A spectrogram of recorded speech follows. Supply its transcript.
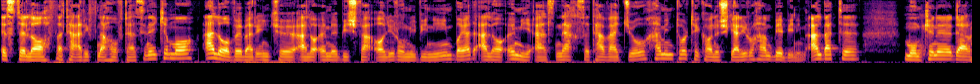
اصطلاح و تعریف نهفته هست اینه که ما علاوه بر اینکه علائم بیش فعالی رو می‌بینیم باید علائمی از نقص توجه همینطور تکانشگری رو هم ببینیم. البته ممکنه در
